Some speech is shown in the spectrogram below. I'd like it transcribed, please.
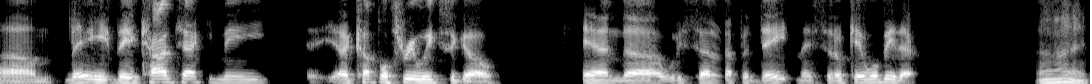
um they they contacted me a couple three weeks ago and uh we set up a date and they said okay we'll be there All right.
